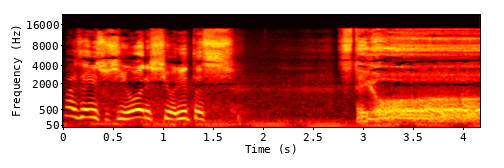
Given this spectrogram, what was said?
Mas é isso, senhores, senhoritas. Stay on!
